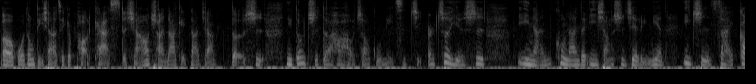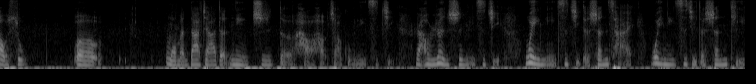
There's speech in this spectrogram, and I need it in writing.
呃活动底下这个 podcast 想要传达给大家的是，你都值得好好照顾你自己。而这也是异男酷男的异想世界里面一直在告诉呃我们大家的，你值得好好照顾你自己，然后认识你自己。为你自己的身材，为你自己的身体，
